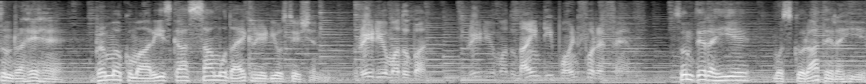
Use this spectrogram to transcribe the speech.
सुन रहे हैं ब्रह्म कुमारी इसका सामुदायिक radio station. Radio Madhuban radio Madhu 90.4 point सुनते रहिए मुस्कुराते रहिए।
